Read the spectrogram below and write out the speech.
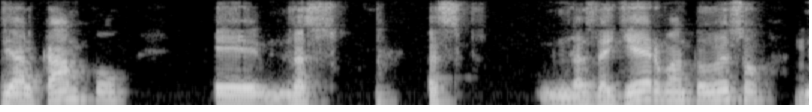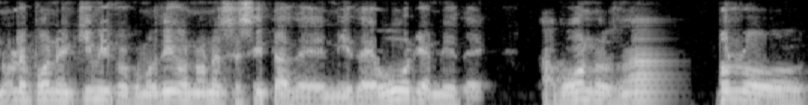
ya al campo, eh, las, las, de hierba, todo eso, no le ponen químico, como digo, no necesita de, ni de uria, ni de abonos, nada. solo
